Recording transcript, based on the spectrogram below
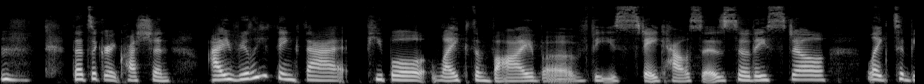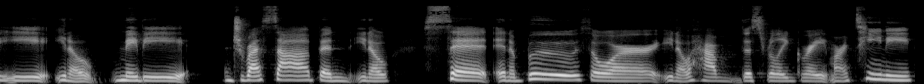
That's a great question. I really think that people like the vibe of these steakhouses. So they still like to be, you know, maybe dress up and, you know, sit in a booth or, you know, have this really great martini.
